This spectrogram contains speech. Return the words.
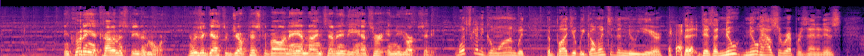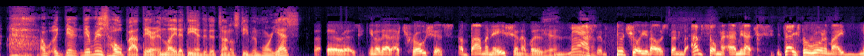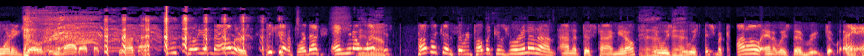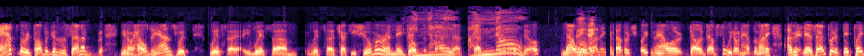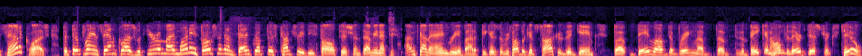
including economist Stephen Moore, who is a guest of Joe Piscopo on AM 970 The Answer in New York City what's going to go on with the budget? We go into the new year. The, there's a new new House of Representatives. Ah, there there is hope out there and light at the end of the tunnel. Stephen Moore, yes. Uh, there is, you know, that atrocious abomination of a yeah, massive yeah. two trillion dollar spending. But I'm so mad. I mean, I, thanks for ruining my morning, Joe, bringing that up. But you know, that's two trillion dollars. We can't afford that. And you know I what? Know. It's Republicans. The Republicans were in on on it this time. You know, yeah, it was it was Mitch McConnell and it was the, the half the Republicans in the Senate. You know, held hands with with uh, with um, with uh, Chucky Schumer, and they built I know, that, that, I know. bill. Now we're I, I, running another trillion dollar deficit. We don't have the money. I mean, as I put it, they played Santa Claus, but they're playing Santa Claus with your and my money, folks. They're going to bankrupt this country. These politicians. I mean, I, I'm kind of angry about it because the Republicans talk a good game, but they love to bring the the, the bacon home to their districts too.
